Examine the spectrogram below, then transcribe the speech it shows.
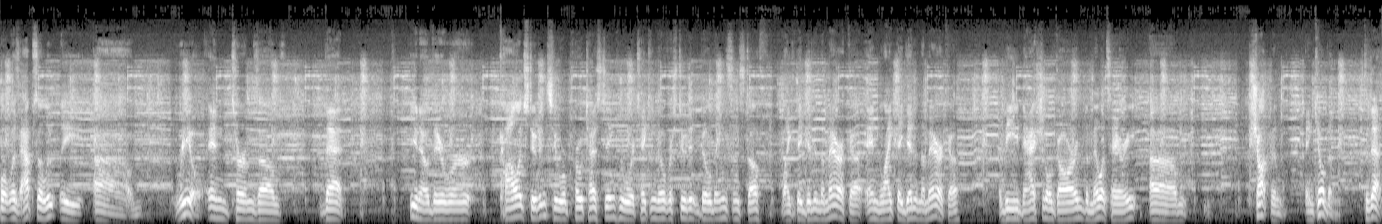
but was absolutely um, real in terms of that, you know, there were college students who were protesting, who were taking over student buildings and stuff like they did in America, and like they did in America, the National Guard, the military, um, shot them and killed them to death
